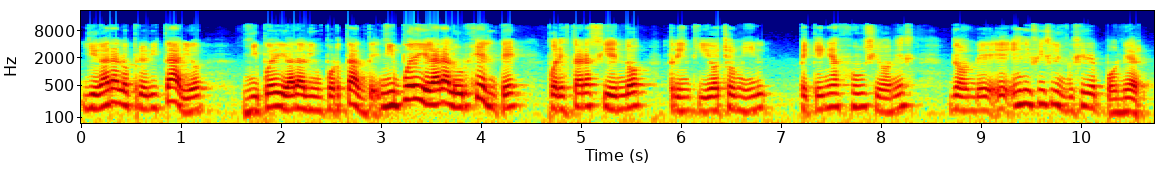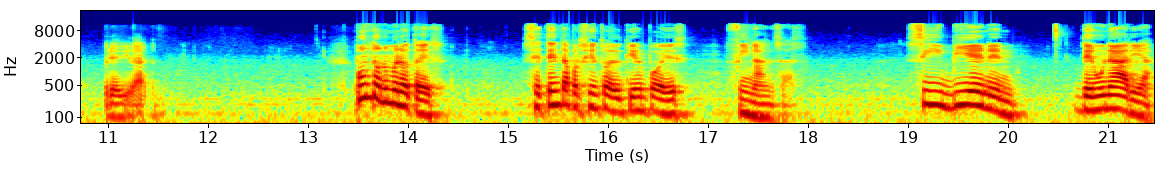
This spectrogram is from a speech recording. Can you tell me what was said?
llegar a lo prioritario, ni puede llegar a lo importante, ni puede llegar a lo urgente por estar haciendo 38 mil pequeñas funciones donde e-, es difícil inclusive poner prioridad. Punto número 3. 70% del tiempo es finanzas. Si vienen de un área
